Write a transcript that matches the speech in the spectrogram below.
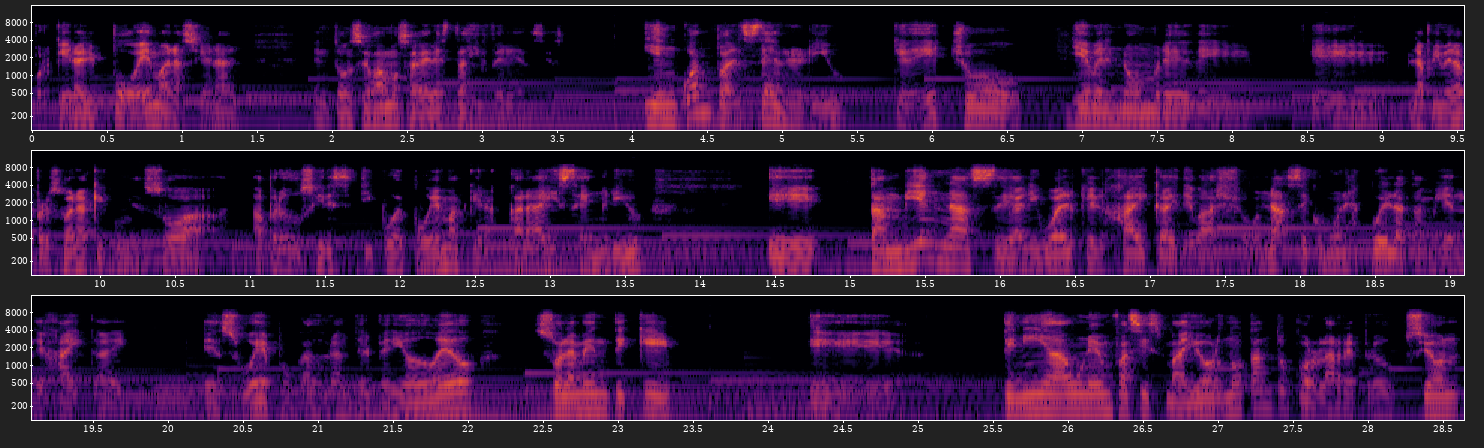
porque era el poema nacional. Entonces vamos a ver estas diferencias. Y en cuanto al Senryu, que de hecho lleva el nombre de eh, la primera persona que comenzó a, producir este tipo de poema, que era Karai Senryu, eh, también nace, al igual que el Haikai de Basho, nace como una escuela también de Haikai, en su época, durante el periodo Edo, solamente que eh, tenía un énfasis mayor no tanto por la reproducción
